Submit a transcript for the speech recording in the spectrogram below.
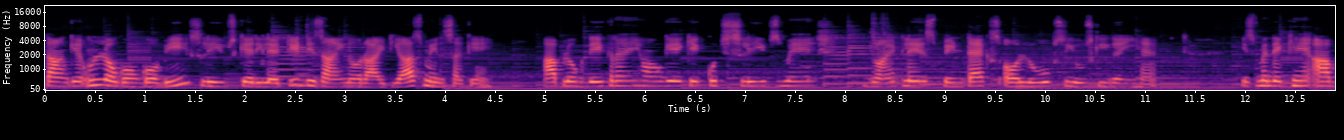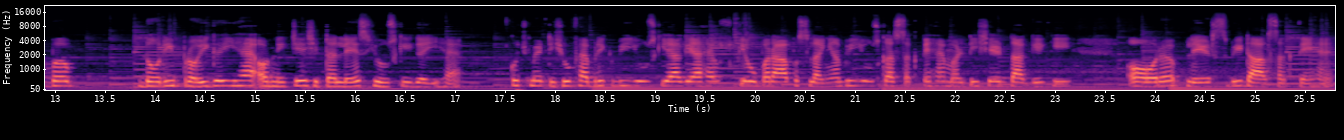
ताकि उन लोगों को भी स्लीव्स के रिलेटेड डिज़ाइन और आइडियाज़ मिल सकें। आप लोग देख रहे होंगे कि कुछ स्लीव्स में जॉइंट लेस पिनटेक्स और लूप्स यूज़ की गई हैं। इसमें देखें, अब डोरी प्रोई गई है और नीचे शिटल लेस यूज़ की गई है। कुछ में टिश्यू फैब्रिक भी यूज़ किया गया है, उसके ऊपर आप सिलाइयाँ भी यूज़ कर सकते हैं मल्टी शेड धागे की और प्लेट्स भी डाल सकते हैं।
